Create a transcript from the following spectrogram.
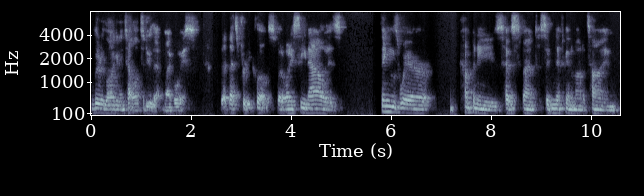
literally log in and tell it to do that in my voice? That, that's pretty close. But what I see now is things where companies have spent a significant amount of time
